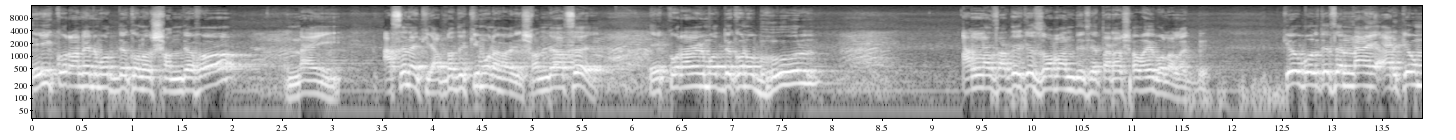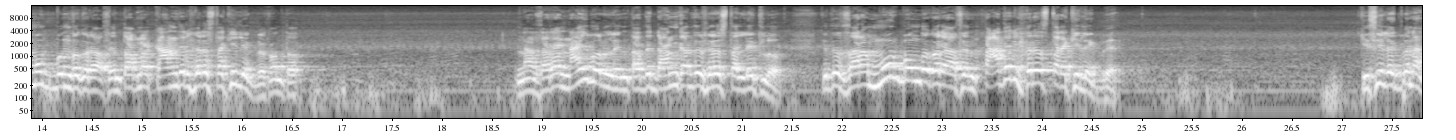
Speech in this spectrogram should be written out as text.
এই কোরআনের মধ্যে কোনো সন্দেহ নাই। আছে নাকি? আপনাদের কি মনে হয়? সন্দেহ আছে? এই কোরআনের মধ্যে কোনো ভুল আল্লাহ যাদেরকে জবান দিয়েছে, তারা সবাই বলা লাগবে। কেউ বলতেছেন নাই আর কেউ মুখ বন্ধ করে আছেন, তো আপনার কান্দের ফেরস্তা কি লিখবে কোন তো? না, যারা নাই বললেন, তাদের ডান কান্দের ফেরস্তা লিখলো, কিন্তু যারা মুখ বন্ধ করে আছেন, তাদের ফেরস্তারা কি লিখবে? কিছুই লিখবে না?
